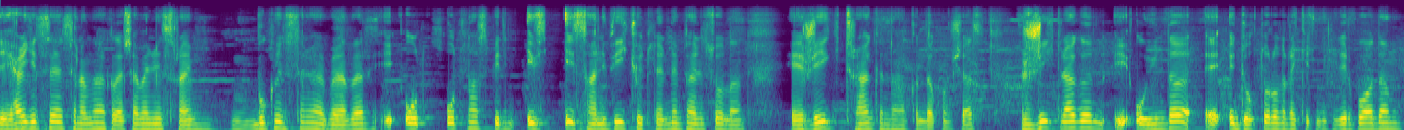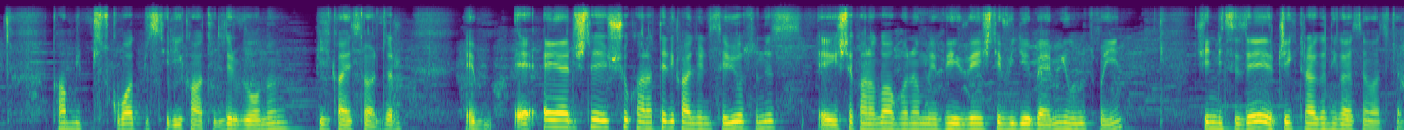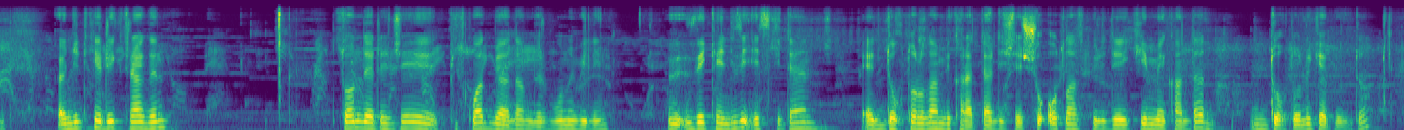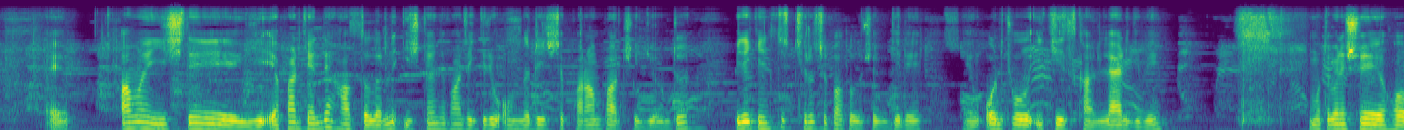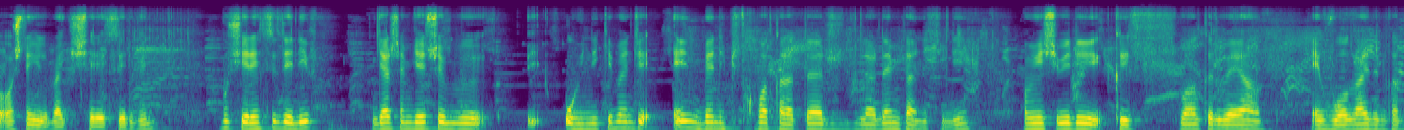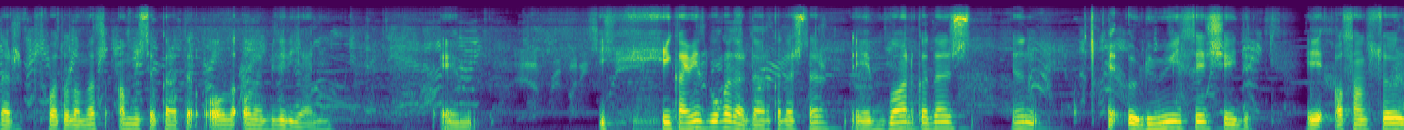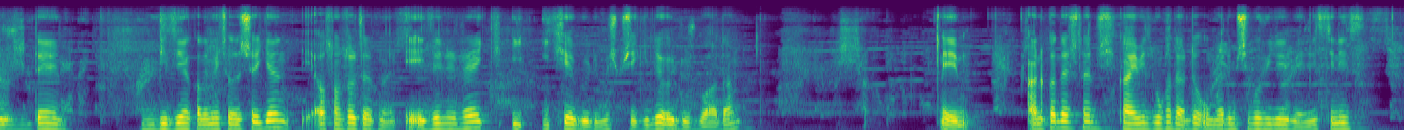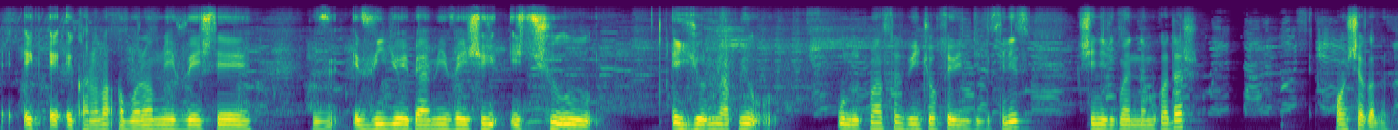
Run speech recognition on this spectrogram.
E, Herkese selamlar arkadaşlar ben İsrail. Bugün sizlerle beraber e, Outlast 1'in ef- kötülerinden bir tanesi olan e, Rick Dragon hakkında konuşacağız. Rick Dragon e, oyunda e, e, doktor olarak geçmektedir. Bu adam tam bir psikopat bir seri katildir ve onun bir hikayesi vardır. E, e, eğer işte şu karakter hikayelerini seviyorsanız e, işte kanala abone olmayı ve, ve işte videoyu beğenmeyi unutmayın. Şimdi size Rick Dragon hikayesini anlatacağım. Öncelikle Rick Dragon son derece psikopat bir adamdır bunu bilin. Ve, ve kendisi eskiden e, doktor olan bir karakterdi işte şu Outlast 1'deki mekanda doktorluk yapıyordu. E, ama işte yaparken de hastalarını işkence falan çektirip onları işte paramparça ediyordu. Bir de kendisi çırılçıplak oluşabilir. E, 12 o ikiz kardeşler gibi. Muhtemelen şey ho hoşuna gidiyor belki şerefsiz herifin. Bu şerefsiz herif gerçekten e, oyundaki bence en bence psikopat karakterlerden bir tanesiydi. Ama hiçbiri Chris Walker veya e, Wall kadar psikopat olamaz ama işte o karakter ola- olabilir yani. E, hikayemiz bu kadardı arkadaşlar. E, bu arkadaşın e, ölümü ise şeydir. E, asansörde bizi yakalamaya çalışırken e, asansör tarafından ezilerek ikiye bölünmüş bir şekilde ölür bu adam. E, arkadaşlar hikayemiz bu kadardı. Umarım işte bu videoyu beğenirsiniz. E, e, e, kanala abone olmayı ve işte videoyu beğenmeyi ve e, şu e, yorum yapmayı unutmazsanız beni çok sevindirirsiniz. Şimdilik benden bu kadar. Hoşçakalın.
